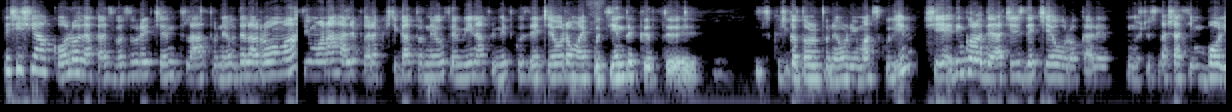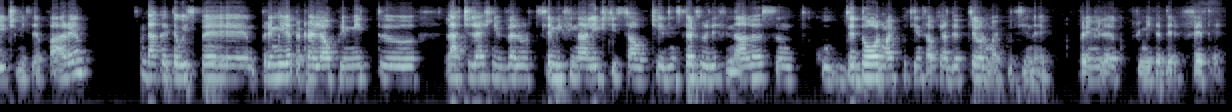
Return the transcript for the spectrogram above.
Deși și acolo, dacă ați văzut recent la turneul de la Roma, Simona Halep, care a câștigat turneul feminin, a primit cu 10 euro mai puțin decât uh, câștigătorul turneului masculin. Și dincolo de acești 10 euro, care, nu știu, sunt așa simbolici, mi se pare, dacă te uiți pe premiile pe care le-au primit uh, la aceleași niveluri semifinaliștii sau cei din sferturile de finală, sunt cu de două ori mai puțin sau chiar de trei ori mai puține premiile primite de fete.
